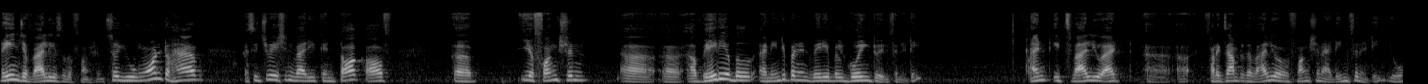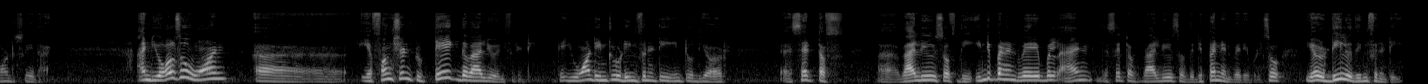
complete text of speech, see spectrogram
range of values of the function. So you want to have a situation where you can talk of uh, a function uh, uh a variable an independent variable going to infinity. And its value at uh, uh, for example the value of a function at infinity you want to say that. And you also want uh, a function to take the value infinity. Okay you want to include infinity into your set of uh, values of the independent variable and the set of values of the dependent variable. So you have to deal with infinity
